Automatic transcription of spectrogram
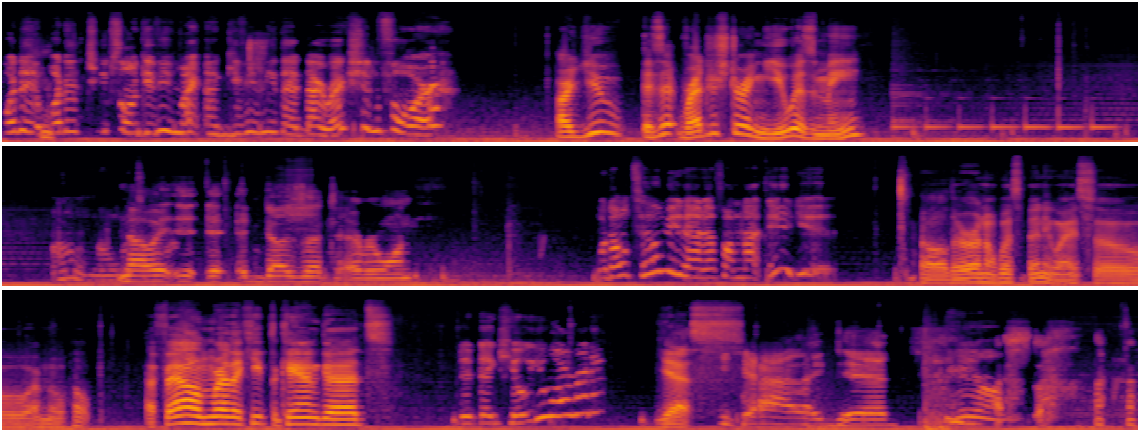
what it what it keeps on giving my uh, giving me that direction for. Are you? Is it registering you as me? I don't know. what's No, it, it, it, it does that to everyone. Well, don't tell me that if I'm not dead yet. Oh, they're on a wisp anyway, so I'm no help. I found where they keep the canned goods. Did they kill you already? Yes. Yeah, I did. Damn.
